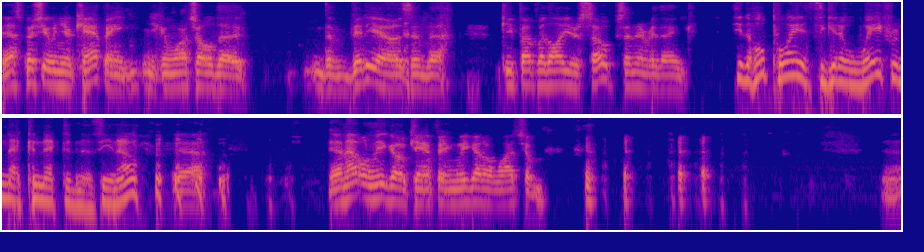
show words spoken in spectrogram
Yeah, especially when you're camping, you can watch all the the videos and the keep up with all your soaps and everything. See, the whole point is to get away from that connectedness, you know? Yeah. Yeah, not when we go camping, we got to watch them. Yeah.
